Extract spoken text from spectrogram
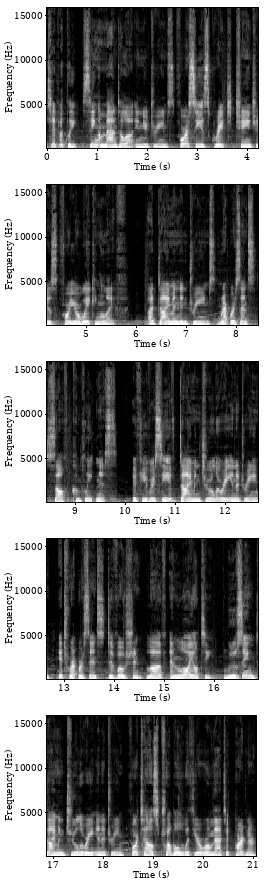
Typically, seeing a mandala in your dreams foresees great changes for your waking life. A diamond in dreams represents self completeness. If you receive diamond jewelry in a dream, it represents devotion, love, and loyalty. Losing diamond jewelry in a dream foretells trouble with your romantic partner.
